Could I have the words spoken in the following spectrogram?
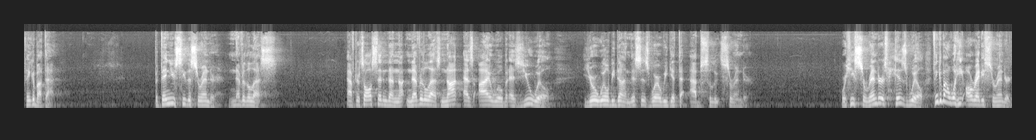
Think about that. But then you see the surrender, nevertheless. After it's all said and done, not, nevertheless, not as I will, but as you will, your will be done. This is where we get the absolute surrender where he surrenders his will. Think about what he already surrendered.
